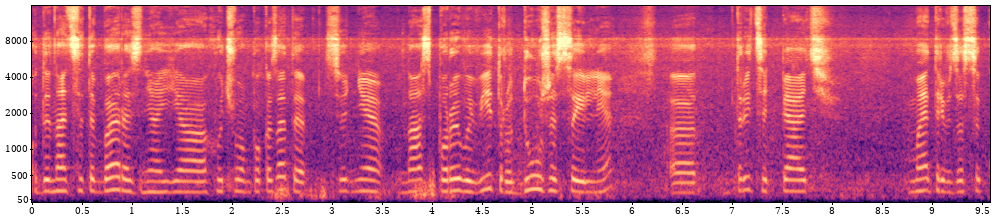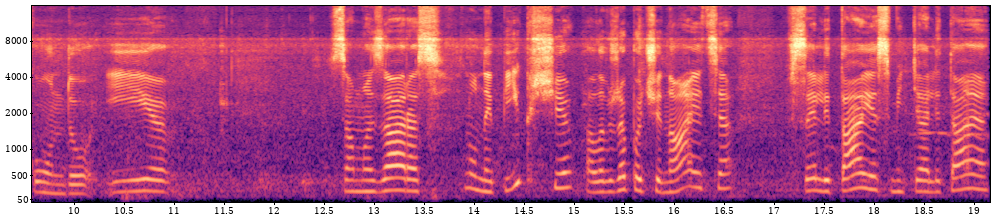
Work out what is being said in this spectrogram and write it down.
11 березня я хочу вам показати. Сьогодні у нас пориви вітру дуже сильні. е, 35 метрів за секунду. І саме зараз, ну не пік ще, але вже починається. Все літає, сміття літає.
